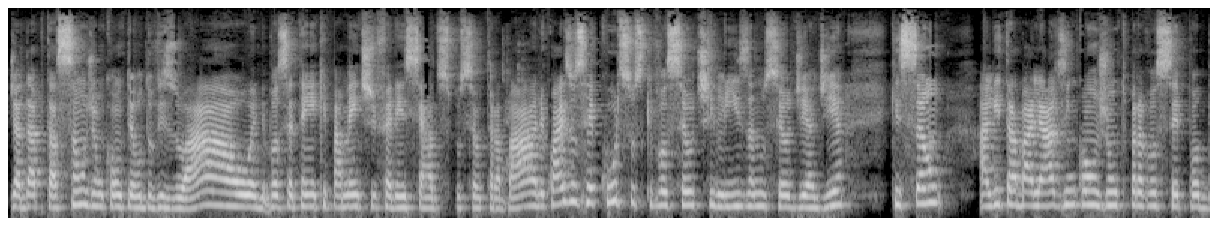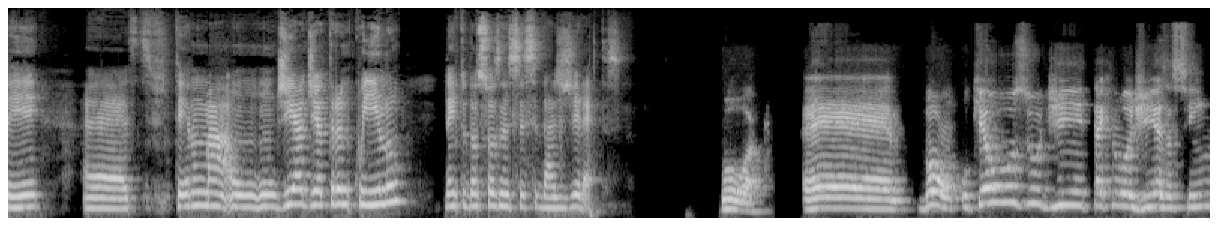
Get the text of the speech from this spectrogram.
de adaptação de um conteúdo visual? Você tem equipamentos diferenciados para o seu trabalho? Quais os recursos que você utiliza no seu dia a dia que são ali trabalhados em conjunto para você poder é, ter uma, um, um dia a dia tranquilo dentro das suas necessidades diretas. Boa. É, bom, o que eu uso de tecnologias assim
